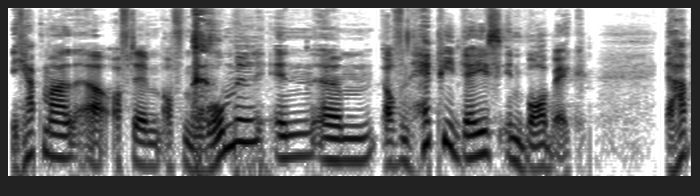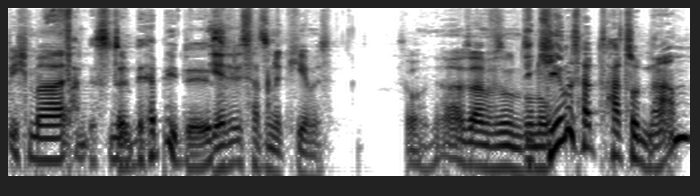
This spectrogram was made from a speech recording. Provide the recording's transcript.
Ich habe mal äh, auf dem auf dem Rummel in ähm, auf den Happy Days in Borbeck, da habe ich mal Was ist denn Happy Days? ja, das ist halt so eine Kirmes. So, ne? also so, so die Kirmes hat, hat so einen Namen?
